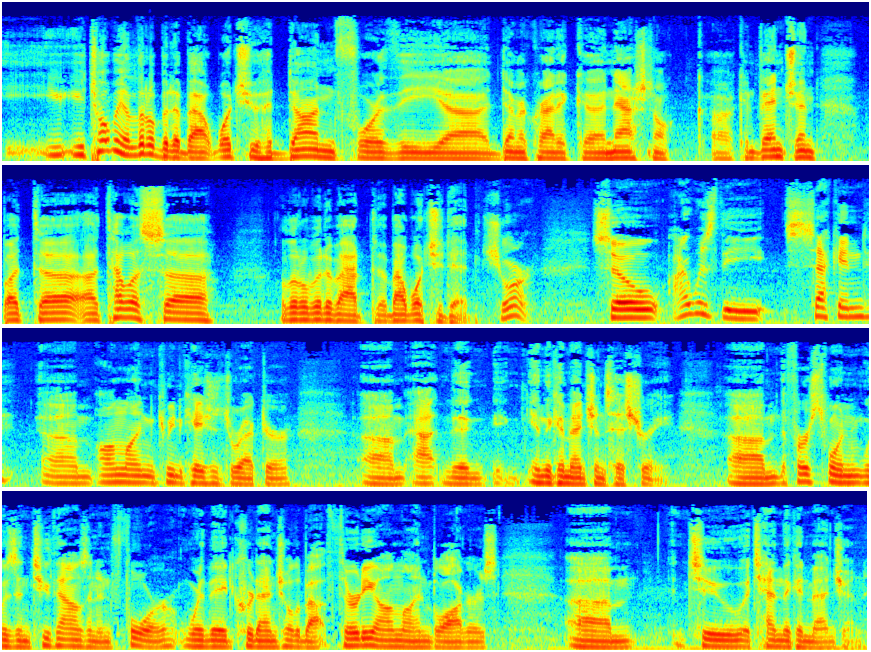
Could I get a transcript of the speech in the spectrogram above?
you, you, told me a little bit about what you had done for the uh, Democratic uh, National uh, Convention, but uh, uh, tell us a little bit about, about what you did. Sure. So I was the second um, online communications director um, at the in the convention's history. Um, the first one was in 2004, where they'd credentialed about 30 online bloggers um, to attend the convention.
